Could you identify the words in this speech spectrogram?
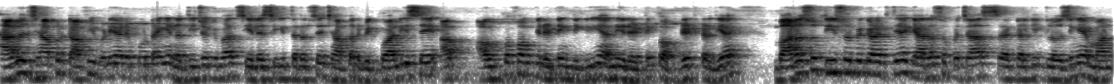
हैवल्स जहाँ पर काफ़ी बढ़िया रिपोर्ट आई है, नतीजों के बाद सीएलएससी की तरफ़ से, जहाँ पर बिकवाली से अब आउट परफॉर्म की रेटिंग दी गई है, यानी रेटिंग को अपडेट कर दिया है। बारह सौ तीस रुपए का रख दिया, ग्यारह सौ पचास कल की क्लोजिंग है। मान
